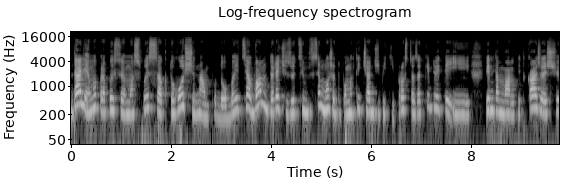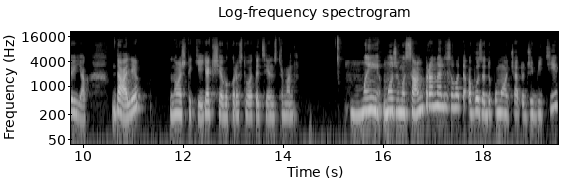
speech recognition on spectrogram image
Далі ми прописуємо список того, що нам подобається. Вам, до речі, з цим всім може допомогти чат GPT. Просто закидуєте, і він там вам підкаже, що і як. Далі, знову ж таки, як ще використовувати цей інструмент? Ми можемо самі проаналізувати або за допомогою чату GBT,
